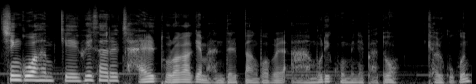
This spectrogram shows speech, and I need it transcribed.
친구와 함께 회사를 잘 돌아가게 만들 방법을 아무리 고민해봐도 결국은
